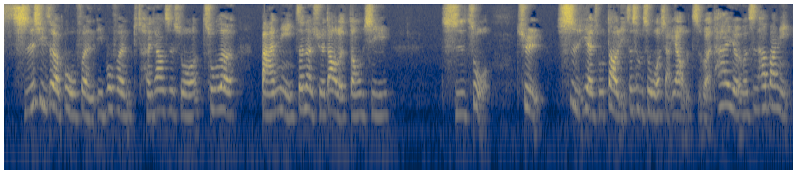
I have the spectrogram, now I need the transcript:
实习这个部分，一部分很像是说，除了把你真的学到的东西实做去试验出到底这是不是我想要的之外，它还有一个是它帮你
